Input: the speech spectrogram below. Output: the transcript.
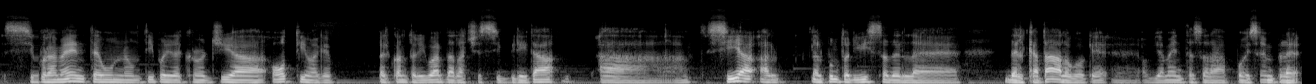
sicuramente un, un tipo di tecnologia ottima che per quanto riguarda l'accessibilità a, sia al, dal punto di vista del, del catalogo, che eh, ovviamente sarà poi sempre,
